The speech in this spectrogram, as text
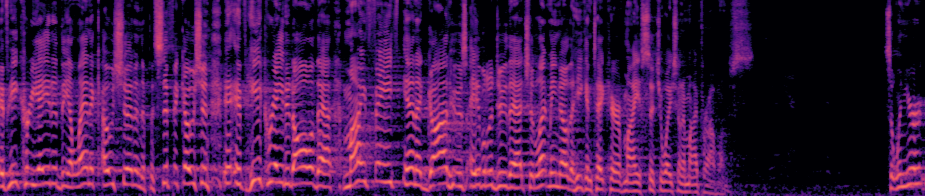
if he created the Atlantic Ocean and the Pacific Ocean, if he created all of that, my faith in a God who is able to do that should let me know that he can take care of my situation and my problems. So when you're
